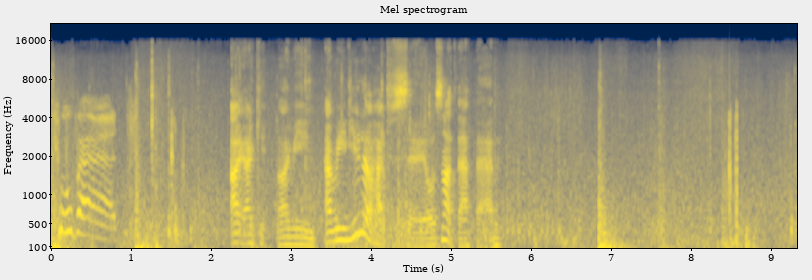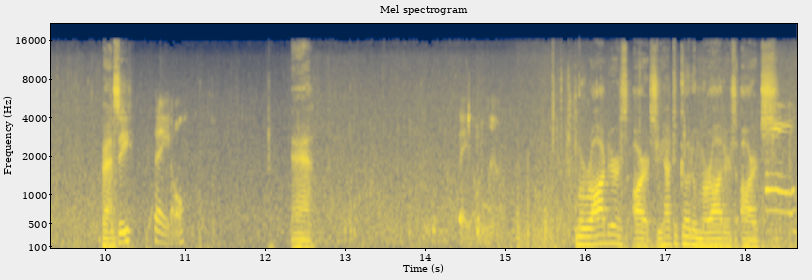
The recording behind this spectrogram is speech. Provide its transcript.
Too bad. I I can't. I mean I mean you know how to sail. It's not that bad. Fancy? Sail. Yeah. Sail now. Marauder's Arch. We have to go to Marauder's Arch. Oh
